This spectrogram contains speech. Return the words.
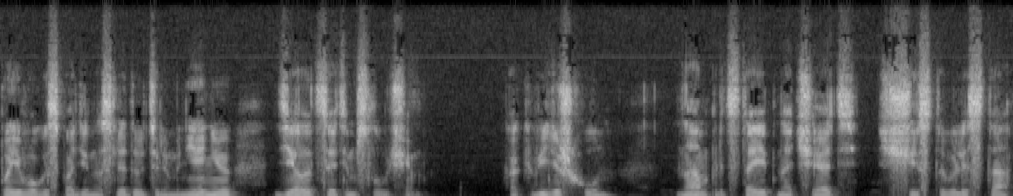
по его господина следователя мнению, делать с этим случаем. Как видишь, Хун, нам предстоит начать с чистого листа.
